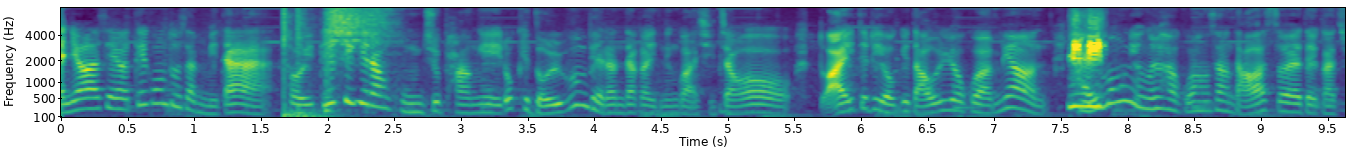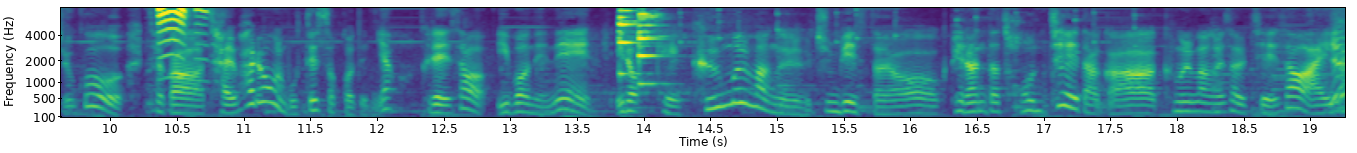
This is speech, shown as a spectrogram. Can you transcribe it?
안녕하세요. 태공도사입니다. 저희 태식이랑 공주 방에 이렇게 넓은 베란다가 있는 거 아시죠? 또 아이들이 여기 나오려고 하면 발목링을 하고 항상 나왔어야 돼가지고 제가 잘 활용을 못했었거든요. 그래서 이번에는 이렇게 그물망을 준비했어요. 베란다 전체에다가 그물망을 설치해서 아이들이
